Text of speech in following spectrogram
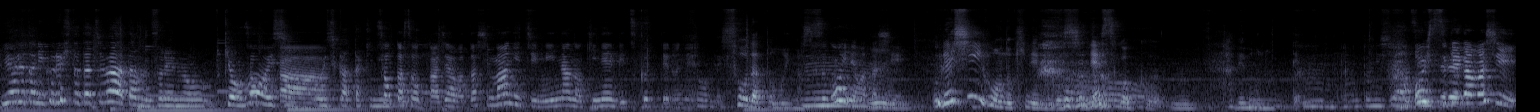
う。ん、ヨルトに来る人たちは多分それの今日も美味しい美味しかった記念日。そっか。そっかじゃあ私毎日みんなの記念日作ってるね。そうだと思います。すごいね私、うん、嬉しい方の記念日ですしねすごく、うん食べ物って、うん、本当に幸せ押し付けがましい。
